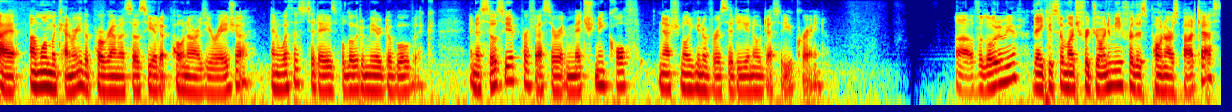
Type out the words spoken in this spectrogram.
Hi, I'm Will McHenry, the Program Associate at Ponars Eurasia, and with us today is Volodymyr Dubovyk, an Associate Professor at Mechnikov National University in Odessa, Ukraine. Uh, Volodymyr, thank you so much for joining me for this Ponars podcast.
